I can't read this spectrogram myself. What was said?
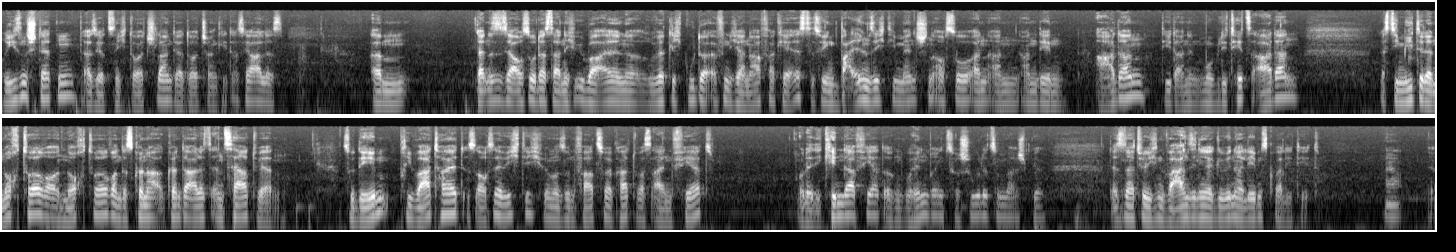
Riesenstädten, also jetzt nicht Deutschland, ja, Deutschland geht das ja alles, ähm, dann ist es ja auch so, dass da nicht überall ein wirklich guter öffentlicher Nahverkehr ist. Deswegen ballen sich die Menschen auch so an, an, an den Adern, die dann in Mobilitätsadern ist die Miete dann noch teurer und noch teurer und das könnte, könnte alles entzerrt werden. Zudem, Privatheit ist auch sehr wichtig, wenn man so ein Fahrzeug hat, was einen fährt oder die Kinder fährt, irgendwo hinbringt, zur Schule zum Beispiel. Das ist natürlich ein wahnsinniger Gewinner Lebensqualität. Ja. ja.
